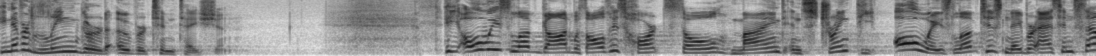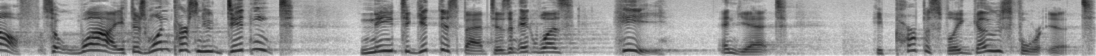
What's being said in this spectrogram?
He never lingered over temptation. He always loved God with all his heart, soul, mind, and strength. He always loved his neighbor as himself. So, why? If there's one person who didn't need to get this baptism, it was he. And yet, he purposefully goes for it.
